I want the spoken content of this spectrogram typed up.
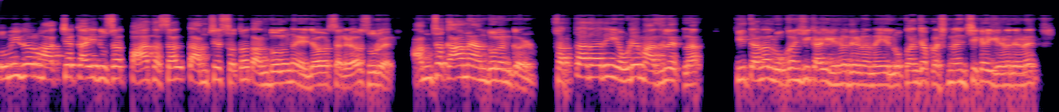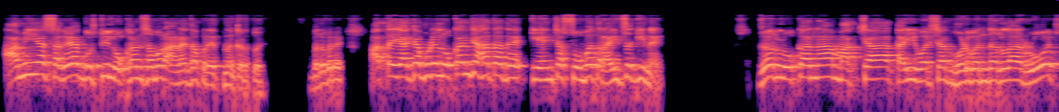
तुम्ही जर मागच्या काही दिवसात पाहत असाल तर आमचे सतत आंदोलन याच्यावर सगळ्यावर सुरू आहे. आमचं काम आहे आंदोलन करणं. सत्ताधारी एवढे माजलेत ना की त्यांना लोकांशी काही घेणं देणं नाही लोकांच्या प्रश्नांशी काही घेणं देणं नाही आम्ही या सगळ्या गोष्टी लोकांसमोर आणायचा प्रयत्न करतोय. बरोबर आहे? आता याच्यापुढे लोकांच्या हातात आहे की यांच्या सोबत राहायचं की नाही? जर लोकांना मागच्या काही वर्षात घोडबंदरला रोज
